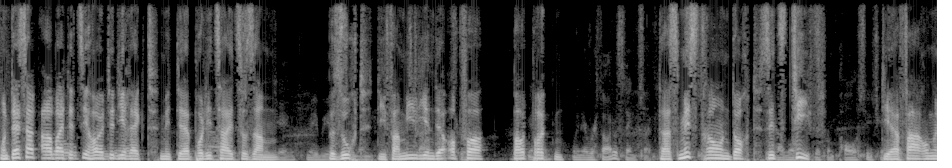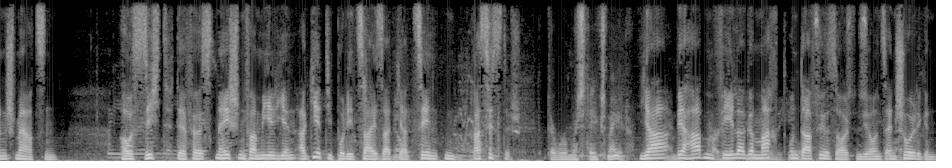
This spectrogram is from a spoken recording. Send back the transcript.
Und deshalb arbeitet sie heute direkt mit der Polizei zusammen, besucht die Familien der Opfer, baut Brücken. Das Misstrauen dort sitzt tief, die Erfahrungen schmerzen. Aus Sicht der First Nation Familien agiert die Polizei seit Jahrzehnten rassistisch. Ja, wir haben Fehler gemacht und dafür sollten wir uns entschuldigen.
